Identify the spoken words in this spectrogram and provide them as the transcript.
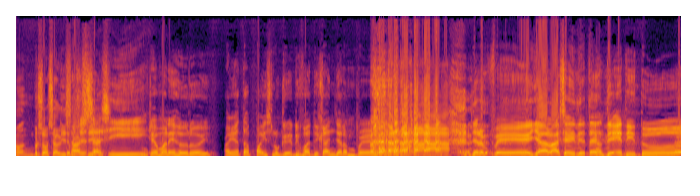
non bersosialisasi Sosialisasi. Kayak mana heureui? Aya teh pais nu gede di Vatikan jarempe. Jerepe, ya langsung itu teh. Nanti attitude.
